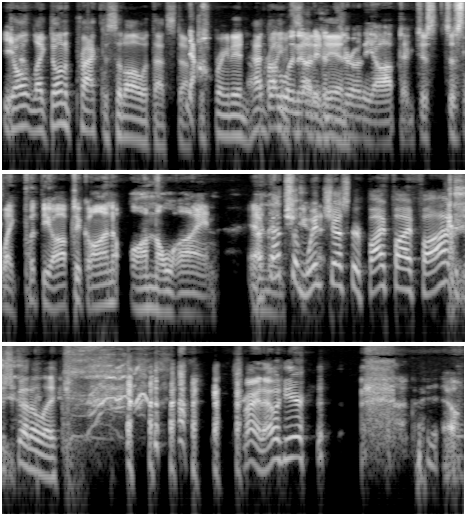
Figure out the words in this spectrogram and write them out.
Yeah. Don't like don't practice at all with that stuff. No. Just bring it in. Don't Probably even not even throw the optic. Just, just like put the optic on on the line. I've got some it. Winchester 555. I just gotta like try it out here. Yeah.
